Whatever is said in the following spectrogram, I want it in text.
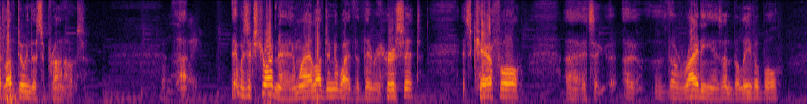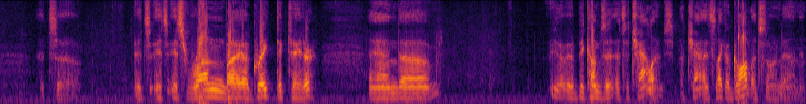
I loved doing The Sopranos. What was that like? It was extraordinary, and why I loved it in the way that they rehearse it. It's careful. Uh, it's a, a, the writing is unbelievable. It's uh, it's it's it's run by a great dictator, and uh, you know, it becomes a, it's a challenge. A cha- it's like a gauntlet thrown down. And,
